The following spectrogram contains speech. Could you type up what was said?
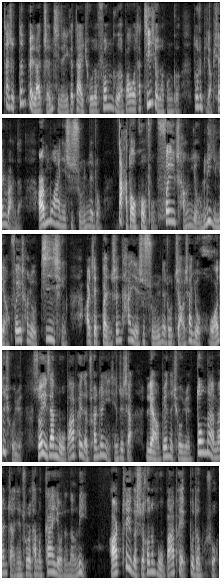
但是登贝莱整体的一个带球的风格，包括他踢球的风格，都是比较偏软的。而穆阿尼是属于那种大刀阔斧、非常有力量、非常有激情，而且本身他也是属于那种脚下有活的球员。所以在姆巴佩的穿针引线之下，两边的球员都慢慢展现出了他们该有的能力。而这个时候的姆巴佩，不得不说。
